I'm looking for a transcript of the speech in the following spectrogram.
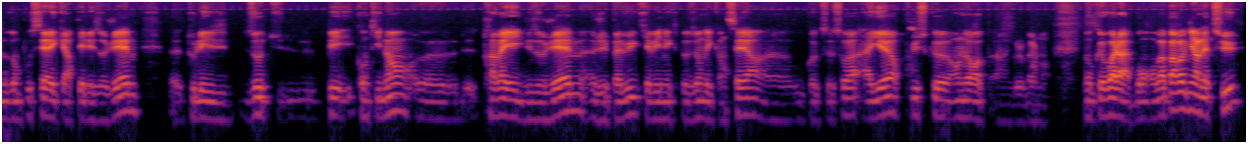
nous ont poussé à écarter les OGM. Euh, tous les autres pays, continents euh, travaillent avec des OGM. J'ai pas vu qu'il y avait une explosion des cancers euh, ou quoi que ce soit ailleurs, plus qu'en Europe, hein, globalement. Donc euh, voilà, bon, on va pas revenir là-dessus.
